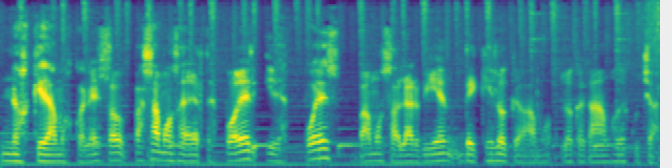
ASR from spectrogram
Nos quedamos con eso, pasamos a verte spoiler y después vamos a hablar bien de qué es lo que, vamos, lo que acabamos de escuchar.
